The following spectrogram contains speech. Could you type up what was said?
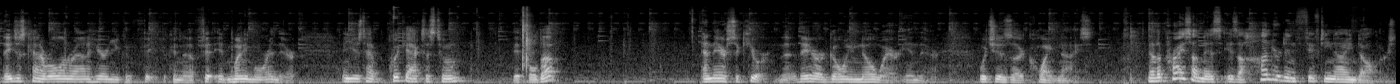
They just kind of roll around here, and you can fit you can uh, fit money more in there, and you just have quick access to them. They fold up, and they are secure. They are going nowhere in there, which is uh, quite nice. Now, the price on this is $159.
